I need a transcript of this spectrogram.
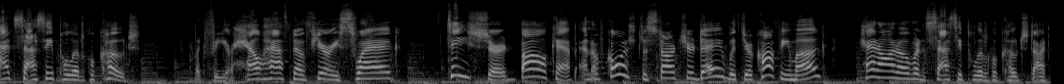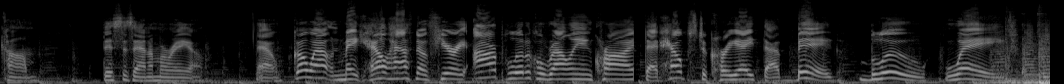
at Sassy Political Coach. But for your Hell Hath No Fury swag, t shirt, ball cap, and of course, to start your day with your coffee mug, head on over to sassypoliticalcoach.com. This is Anna Maria. Now, go out and make Hell Hath No Fury our political rallying cry that helps to create the big blue wave.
